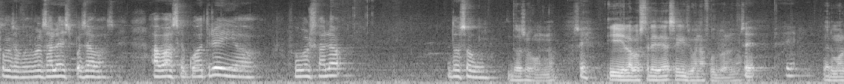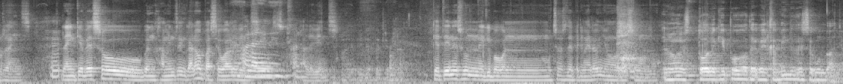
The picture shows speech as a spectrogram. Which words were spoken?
començar a futbol sala i després a base. A base 4 i a futbol sala 2 o 1. Dos o un, no? Sí, I la vostra idea és seguir jugant a futbol, no? sí. Sí. Per molts anys. L'any que ve sou benjamins encara o passeu a A Levins? Levins. A Levins. Que tienes un equipo con muchos de primero año o de segundo. No, es todo el equipo de Benjamín de segundo año.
